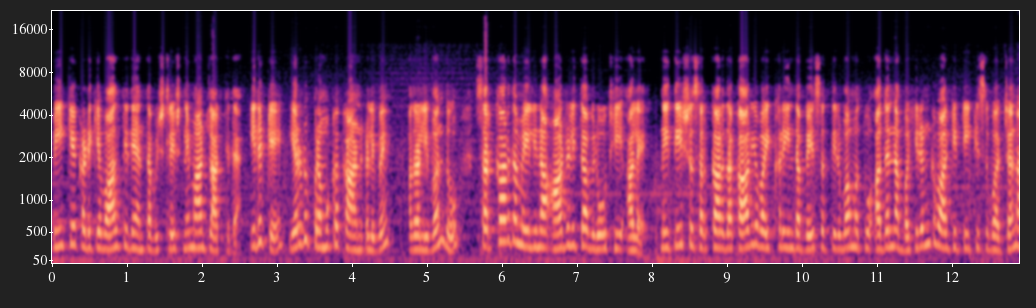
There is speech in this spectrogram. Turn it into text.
ಪಿಕೆ ಕಡೆಗೆ ವಾಲ್ತಿದೆ ಅಂತ ವಿಶ್ಲೇಷಣೆ ಮಾಡಲಾಗ್ತಿದೆ. ಇದಕ್ಕೆ ಎರಡು ಪ್ರಮುಖ ಕಾರಣಗಳಿವೆ. ಅದರಲ್ಲಿ ಒಂದು, ಸರ್ಕಾರದ ಮೇಲಿನ ಆಡಳಿತ ವಿರೋಧಿ ಅಲೆ. ನಿತೀಶ್ ಸರ್ಕಾರದ ಕಾರ್ಯವೈಖರಿಯಿಂದ ಬೇಸತ್ತಿರುವ ಮತ್ತು ಅದನ್ನ ಬಹಿರಂಗವಾಗಿ ಟೀಕಿಸುವ ಜನ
